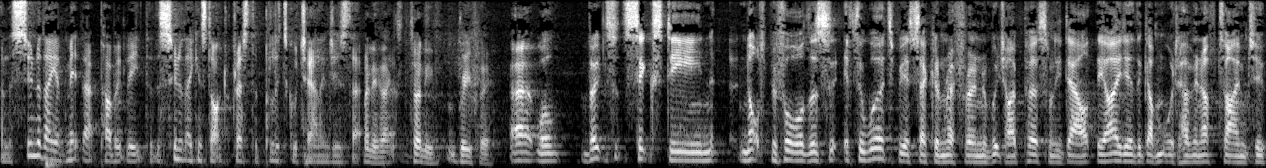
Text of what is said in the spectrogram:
and the sooner they admit that publicly, the sooner they can start to address the political challenges. That Many thanks. Tony, briefly. Uh, well, votes at 16, not before there's, if there were to be a second referendum, which I personally doubt, the idea the government would have enough time to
